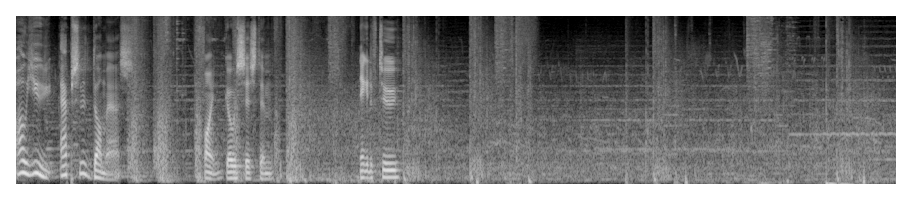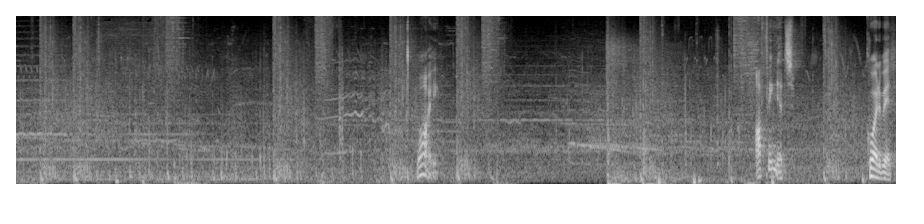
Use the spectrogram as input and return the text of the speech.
Oh, you absolute dumbass. Fine, go assist him. Negative two. Why? I think that's quite a bit.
